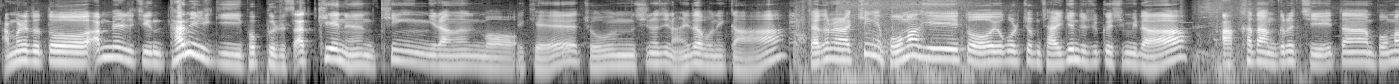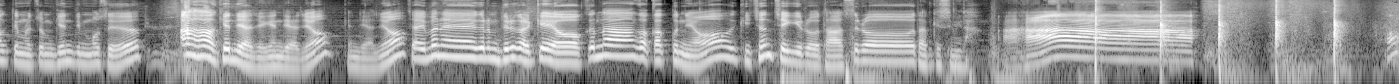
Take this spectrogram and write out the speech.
아무래도 또 안멜 지금 단일기 buff를 쌓기에는 킹이랑은 뭐 이렇게 좋은 시너지는 아니다 보니까. 자 그러나 킹의 보막이 또 요걸 좀 잘 견뎌줄 것입니다. 아카당 그렇지. 일단 보막 때문에 좀 견딘 모습. 아 견뎌야죠 견뎌야죠 견뎌야죠. 자 이번에 그럼 들어갈게요. 끝난 것 같군요. 이렇게 전체기로 다 쓸어 담겠습니다 아하. 어?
